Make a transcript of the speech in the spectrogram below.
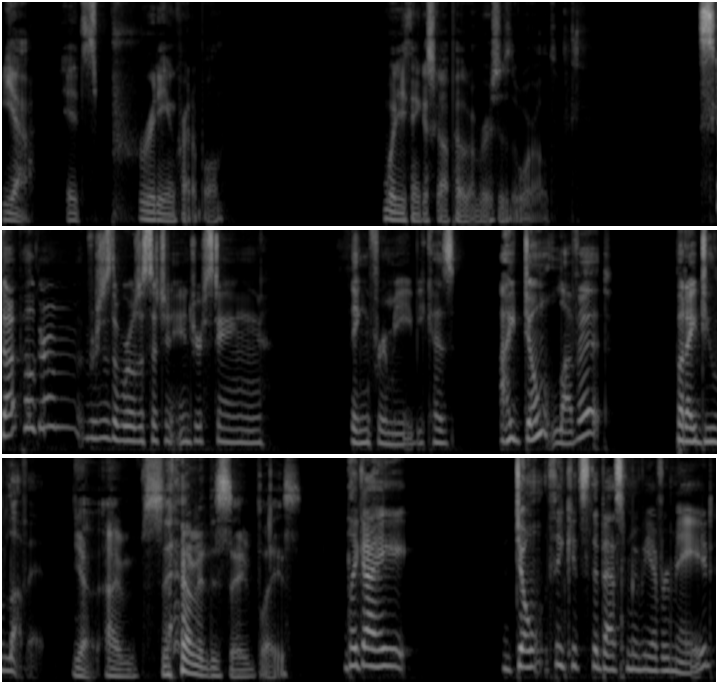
yeah, it's pretty incredible. What do you think of Scott Pilgrim versus the World? Scott Pilgrim versus the World is such an interesting thing for me because I don't love it, but I do love it. Yeah, I'm I'm in the same place. Like I don't think it's the best movie ever made.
